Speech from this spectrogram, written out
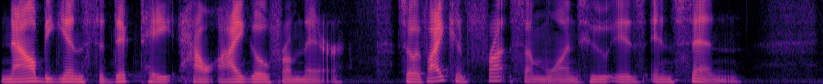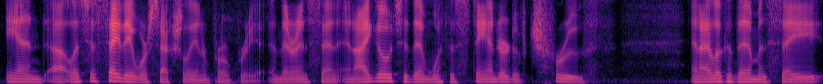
now begins to dictate how I go from there. So if I confront someone who is in sin, and uh, let's just say they were sexually inappropriate and they're in sin, and I go to them with a standard of truth, and I look at them and say,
